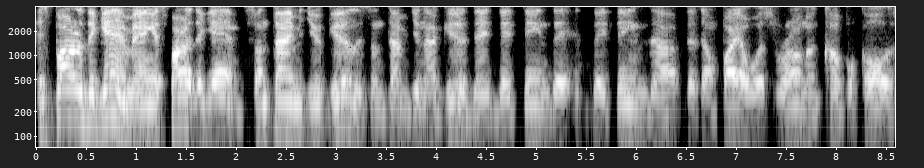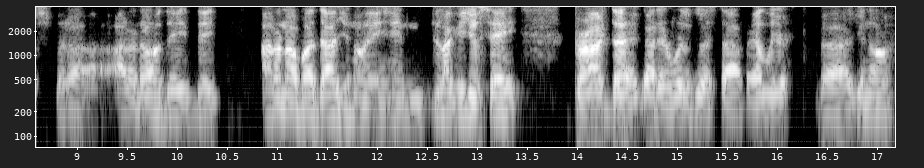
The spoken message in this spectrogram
it's part of the game, man. It's part of the game. Sometimes you're good, sometimes you're not good. They they think they they think the the umpire was wrong on a couple calls, but uh, I don't know. They they I don't know about that, you know. And, and like you say, Peralta got a really good stop earlier, but you know,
